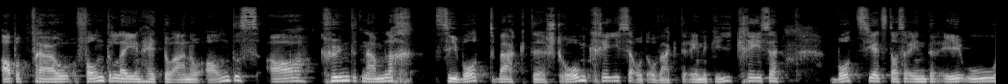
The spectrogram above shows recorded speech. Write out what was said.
Aber die Frau von der Leyen hat da auch noch anders angekündigt, nämlich sie will wegen der Stromkrise oder auch wegen der Energiekrise, will sie jetzt also in der EU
